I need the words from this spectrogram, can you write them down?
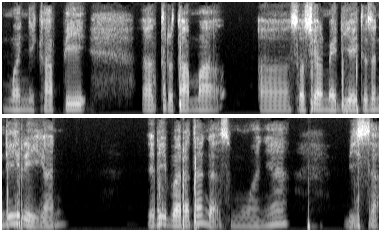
menyikapi uh, terutama uh, sosial media itu sendiri kan. Jadi ibaratnya nggak semuanya bisa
